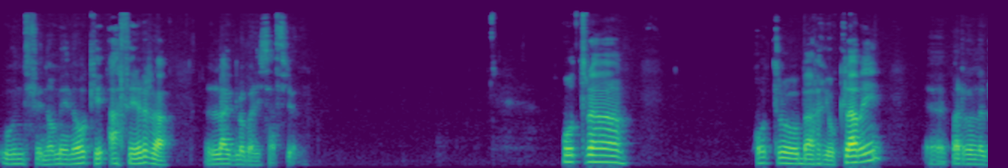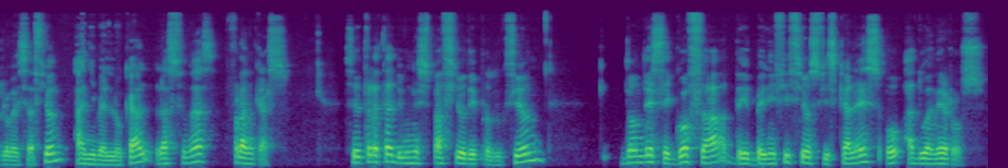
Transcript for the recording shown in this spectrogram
un fenómeno que acelera la globalización. Otra, otro barrio clave eh, para la globalización a nivel local, las zonas francas. Se trata de un espacio de producción donde se goza de beneficios fiscales o aduaneros,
